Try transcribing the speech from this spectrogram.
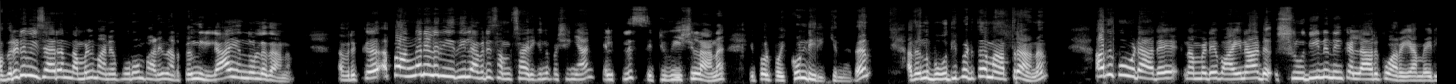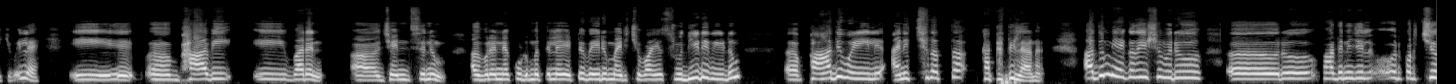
അവരുടെ വിചാരം നമ്മൾ മനഃപൂർവം പണി നടത്തുന്നില്ല എന്നുള്ളതാണ്. അവർക്ക് അപ്പൊ അങ്ങനെയുള്ള രീതിയിൽ അവർ സംസാരിക്കുന്നു. പക്ഷെ ഞാൻ ഹെൽപ്ലെസ് സിറ്റുവേഷനിലാണ് ഇപ്പോൾ പോയിക്കൊണ്ടിരിക്കുന്നത്. അതൊന്ന് ബോധ്യപ്പെടുത്തുക മാത്രമാണ്. അതുകൂടാതെ നമ്മുടെ വയനാട് ശ്രുതിനെ നിങ്ങൾക്ക് എല്ലാവർക്കും അറിയാമായിരിക്കും ഇല്ലേ? ഈ ഭാവി ഈ വരൻ ജെൻസിനും അതുപോലെ തന്നെ കുടുംബത്തിലെ എട്ടുപേരും മരിച്ചുപോയ ശ്രുതിയുടെ വീടും പാതി വഴിയിൽ അനിശ്ചിതത്വ ഘട്ടത്തിലാണ്. അതും ഏകദേശം ഒരു ഒരു പതിനഞ്ചിൽ ഒരു കുറച്ച്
